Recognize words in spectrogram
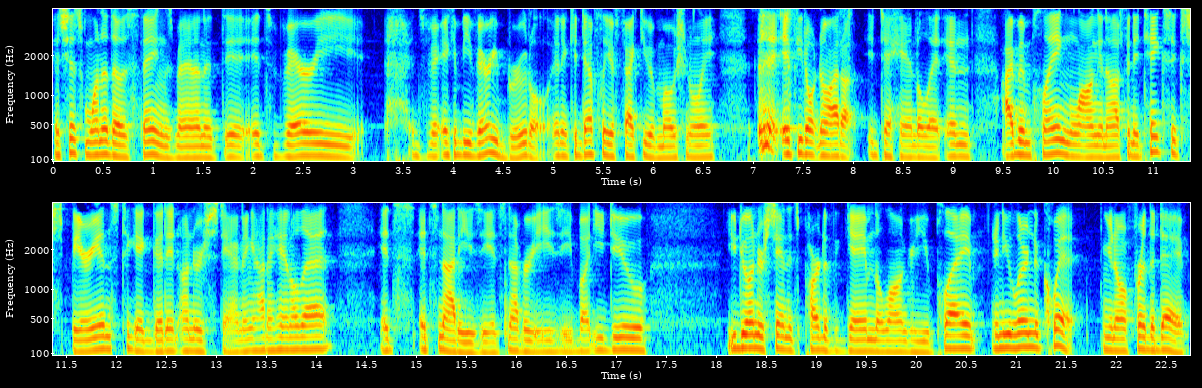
it's just one of those things, man. It, it it's very it's very, it can be very brutal and it can definitely affect you emotionally if you don't know how to to handle it. And I've been playing long enough and it takes experience to get good at understanding how to handle that. It's it's not easy. It's never easy, but you do you do understand it's part of the game the longer you play and you learn to quit, you know, for the day.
